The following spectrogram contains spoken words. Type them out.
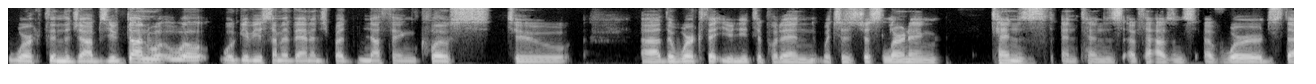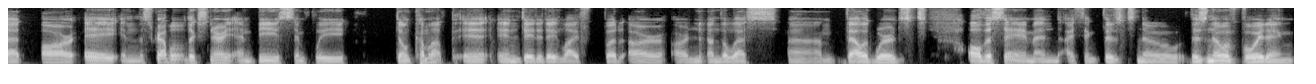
worked in the jobs you've done will, will will give you some advantage, but nothing close to uh, the work that you need to put in, which is just learning tens and tens of thousands of words that are a in the Scrabble dictionary and b simply don't come up in day to day life, but are are nonetheless um, valid words all the same. And I think there's no there's no avoiding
